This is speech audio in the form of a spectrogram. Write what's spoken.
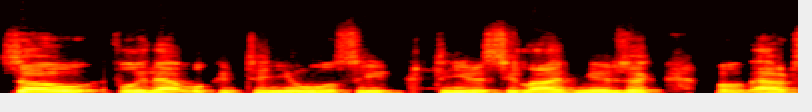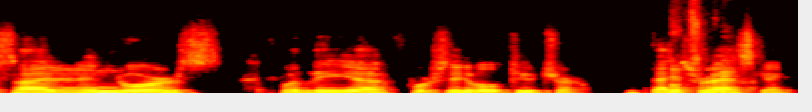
So hopefully that will continue. We'll see continue to see live music both outside and indoors for the uh, foreseeable future. Thanks That's for great. asking.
